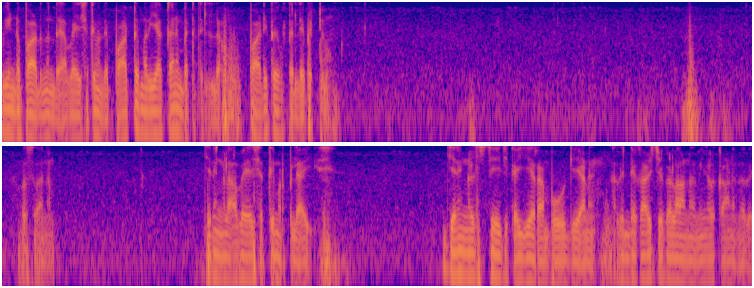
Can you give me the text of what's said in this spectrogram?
വീണ്ടും പാടുന്നുണ്ട്. ആ ആവേശത്തിന് പാട്ട് മതിയാക്കാനും പറ്റത്തില്ലല്ലോ. പാടി തീർത്തല്ലേ പറ്റൂ. അവസാനം. ജനങ്ങൾ ആവേശത്തിമർപ്പിലായി ജനങ്ങൾ സ്റ്റേജ് കയ്യേറാൻ പോവുകയാണ്. അതിന്റെ കാഴ്ചകളാണ് നിങ്ങൾ കാണുന്നത്.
